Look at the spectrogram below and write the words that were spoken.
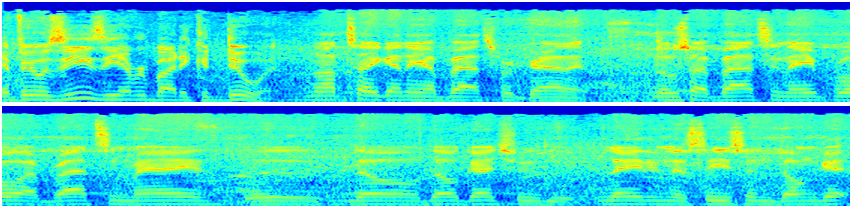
If it was easy, everybody could do it. Not take any at bats for granted. Those at bats in April, at bats in May, they'll they'll get you late in the season. Don't get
